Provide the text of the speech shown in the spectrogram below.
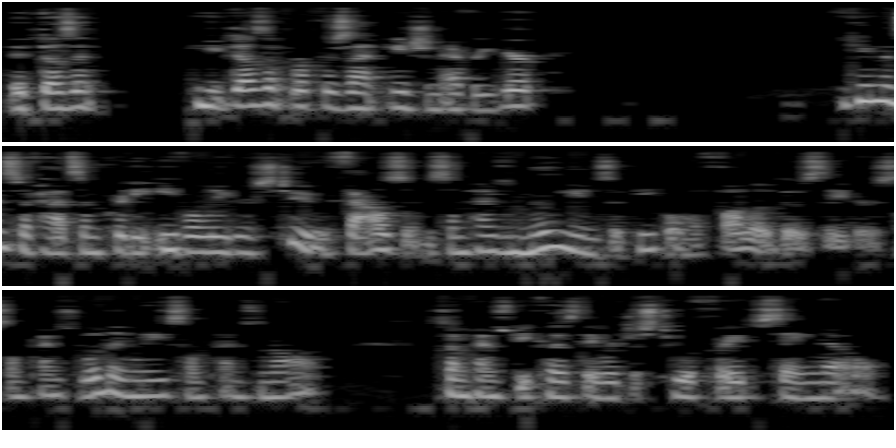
It doesn't, he doesn't represent each and every Yeerk. Humans have had some pretty evil leaders too. Thousands, sometimes millions of people have followed those leaders, sometimes willingly, sometimes not. Sometimes because they were just too afraid to say no.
